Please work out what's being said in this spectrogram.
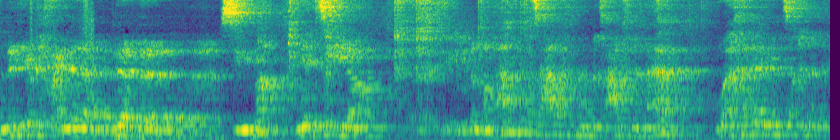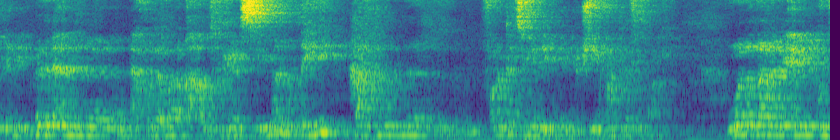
الذي يقف على باب السينما يأتي إلى إلى المطعم وتعارف تعارفنا معه وأخذ يعني بدل أن نأخذ ورقة أو تذكرة السينما نعطيه بعض الفرنكات في يديه يعني 20 فرنك 30 فرنك ونظرا لانني كنت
